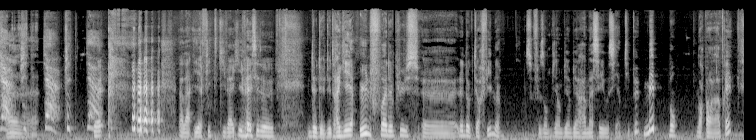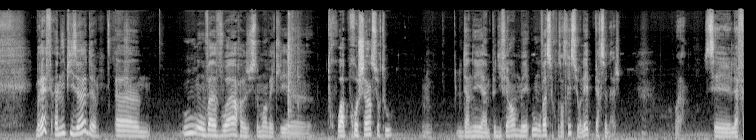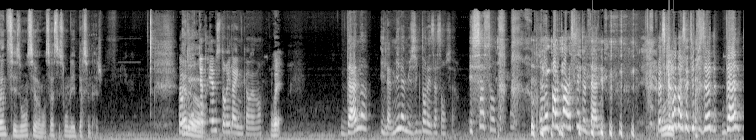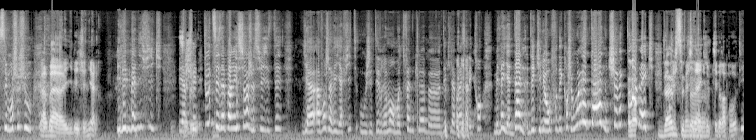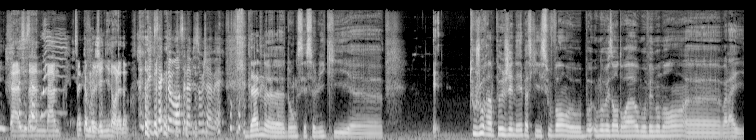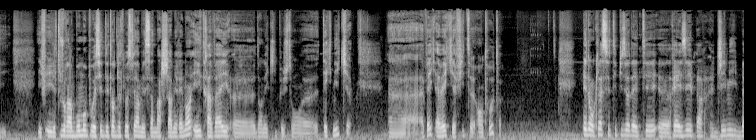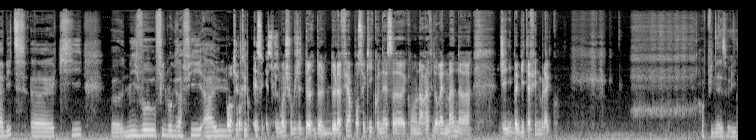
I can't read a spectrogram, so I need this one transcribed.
Ya, Euh, vite, ya, vite, ya. Ouais. voilà, Yafit qui va, qui va essayer de, de, de, de draguer une fois de plus euh, le docteur Finn, se faisant bien, bien, bien ramasser aussi un petit peu. Mais bon, on en reparlera après. Bref, un épisode euh, où on va voir justement avec les euh, trois prochains surtout. Le dernier est un peu différent, mais où on va se concentrer sur les personnages. Voilà. C'est la fin de saison, c'est vraiment ça, ce sont les personnages. Alors. une quatrième storyline quand même. hein. Ouais. Dan, il a mis la musique dans les ascenseurs. Et ça, c'est important. On n'en parle pas assez de Dan. Parce que moi, dans cet épisode, Dan, c'est mon chouchou. Ah bah, il est génial. Il est magnifique. Et après le- toutes ces apparitions, je suis. Il y a... Avant, j'avais Yafit où j'étais vraiment en mode fan club euh, dès qu'il apparaissait à l'écran. Mais là, il y a Dan. Dès qu'il est au fond d'écran, je Ouais, Dan, je suis avec toi, mec Dan, Je c'est un- avec le petit drapeau. Ti, Dan, ça. Dan, Dan. C'est comme le génie dans Aladdin. Exactement, c'est la vision que j'avais. Dan, euh, donc c'est celui qui euh, est toujours un peu gêné parce qu'il est souvent au, mauvais endroit, au mauvais moment. euh, voilà, il, il, a toujours un bon mot pour essayer de détendre l'atmosphère, mais ça marche jamais réellement. Et il travaille euh, dans l'équipe justement euh, technique euh, avec avec Yafit entre autres. Et donc là, cet épisode a été réalisé par Jamie Babbitt, qui niveau filmographie a eu Oh, quatre oh, ex- Excuse-moi, je suis obligé de, de- de la faire. Pour ceux qui connaissent, qui ont la ref de Redman, Jenny Babbitt a fait une blague. Quoi. Oh punaise, oui.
